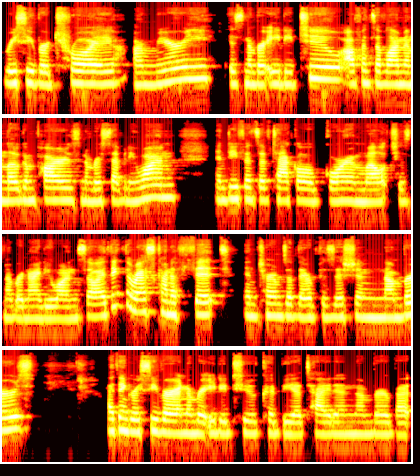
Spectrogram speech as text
Receiver Troy Omeire is number 82. Offensive lineman Logan Parr is number 71. And defensive tackle Goran Welch is number 91. So I think the rest kind of fit in terms of their position numbers. I think receiver at number 82 could be a tight end number, but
